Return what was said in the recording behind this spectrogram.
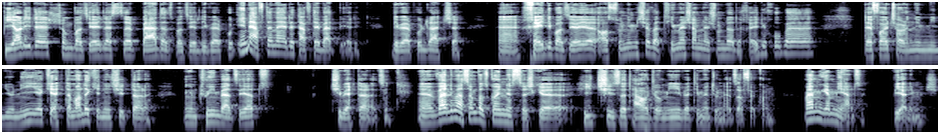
بیاریدش چون بازی های لستر بعد از بازی لیورپول. این هفته نیارید هفته بعد بیارید. لیورپول رد شه. خیلی بازی های آسونی میشه و تیمش هم نشون داده. خیلی خوبه. دفاع 4.5 میلیونی که احتمال کلینشیت داره. میگم تو این وضعیت چی بهتر از این؟ ولی مثلا بازیکن نیستش که هیچ چیز تهاجمی به تیمتون اضافه کنه. من میگم میارزه. بیاریمش.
